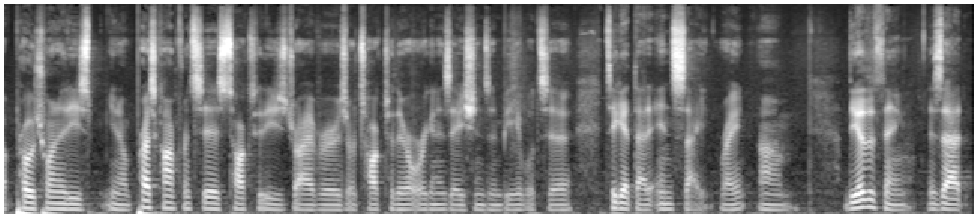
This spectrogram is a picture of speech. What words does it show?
approach one of these you know press conferences, talk to these drivers or talk to their organizations and be able to to get that insight, right? Um, the other thing is that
